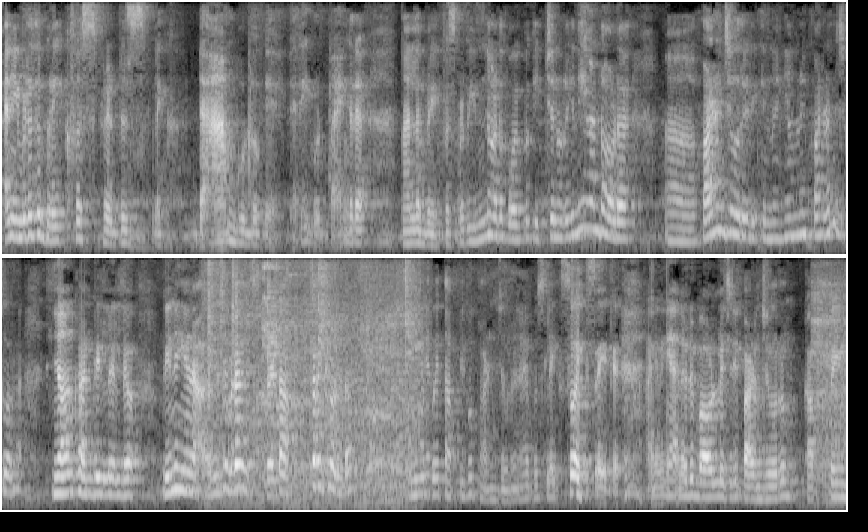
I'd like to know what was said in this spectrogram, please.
ആൻഡ് ഇവിടുത്തെ breakfast spread is like damn good okay very good ഭയങ്കര നല്ല ബ്രേക്ക്ഫാസ്റ്റ് സ്പ്രെഡ് ഇന്ന് അവിടെ പോയപ്പോൾ കിച്ചണോട് നീ കണ്ടോ അവിടെ പഴഞ്ചോറ് ഇരിക്കുന്നത് ഞാൻ പഴഞ്ചോറ്? ഞാൻ കണ്ടില്ലല്ലോ. പിന്നെ ഞാൻ ഇവിടെ സ്പ്രെഡ് അത്രയ്ക്കുണ്ട് ഇങ്ങനെ പോയി തപ്പിപ്പോൾ പഴഞ്ചോറ്. I was like so excited അങ്ങനെ ഞാനൊരു ബൗളിൽ ഇച്ചിരി പഴഞ്ചോറും കപ്പയും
